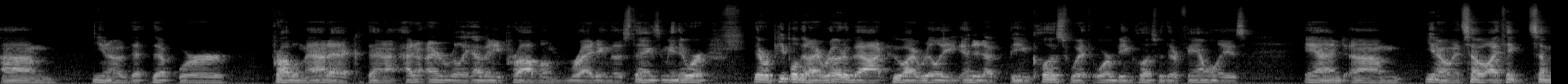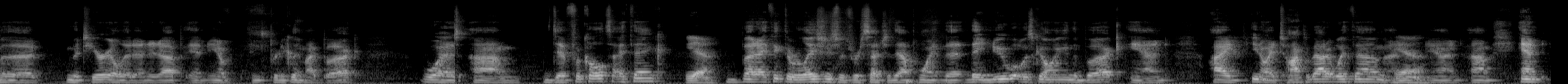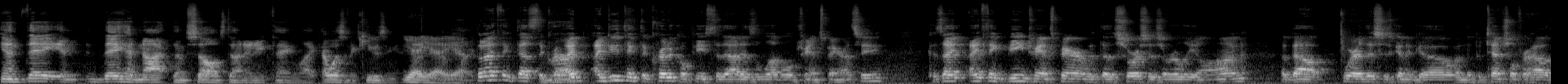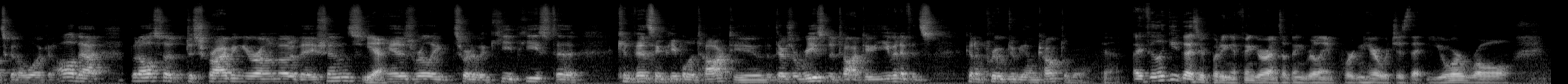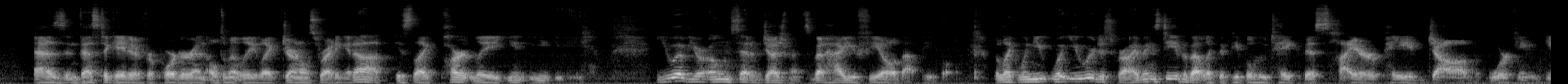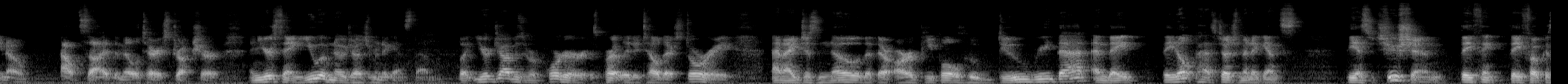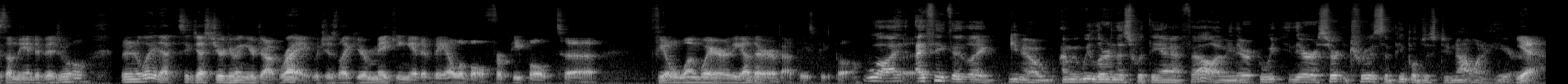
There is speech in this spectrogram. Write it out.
um, you know, that that were problematic, then I, I, don't, I don't really have any problem writing those things. I mean, there were there were people that I wrote about who I really ended up being close with or being close with their families, and um, you know, and so I think some of the material that ended up in you know, in particularly my book, was um, difficult. I think Yeah. but I think the relationships were such at that point that they knew what was going in the book, and I, you know, I talked about it with them, and Yeah. and um, and and they and they had not themselves done anything like I wasn't accusing. Yeah, anybody yeah, of, yeah. like- But I think that's the Right. I, I do think the critical piece to that is a level of transparency, because I, I think being transparent with those sources early on about where this is going to go and the potential for how it's going to look and all that, but also describing your own motivations Yeah. is really sort of a key piece to convincing people to talk to you that there's a reason to talk to you even if it's going to prove to be uncomfortable. Yeah. I feel like you guys are putting a finger on something really important here, which is that your role as investigative reporter and ultimately like journalist writing it up is like partly you, you, you have your own set of judgments about how you feel about people. But like when you what you were describing, Steve, about like the people who take this higher paid job working, you know, outside the military structure, and you're saying you have no judgment against them, but your job as a reporter is partly to tell their story. And I just know that there are people who do read that, and they they don't pass judgment against the institution. They think they focus on the individual, but in a way that suggests you're doing your job right, which is like you're making it available for people to feel one way or the other about these people. Well, I, I think that like you know, I mean, we learned this with the NFL. I mean, there we, there are certain truths that people just do not want to hear. Yeah.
